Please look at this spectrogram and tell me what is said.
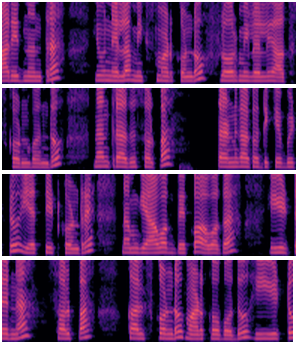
ಆರಿದ ನಂತರ ಇವನ್ನೆಲ್ಲ ಮಿಕ್ಸ್ ಮಾಡಿಕೊಂಡು ಫ್ಲೋರ್ ಮಿಲ್ಲಲ್ಲಿ ಹಾಕ್ಸ್ಕೊಂಡು ಬಂದು ನಂತರ ಅದು ಸ್ವಲ್ಪ ತಣ್ಣಗಾಗೋದಕ್ಕೆ ಬಿಟ್ಟು ಎತ್ತಿಟ್ಕೊಂಡ್ರೆ ನಮ್ಗೆ ಯಾವಾಗ ಬೇಕೋ ಆವಾಗ ಈ ಹಿಟ್ಟನ್ನು ಸ್ವಲ್ಪ ಕಲಿಸ್ಕೊಂಡು ಮಾಡ್ಕೋಬೋದು. ಈ ಹಿಟ್ಟು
